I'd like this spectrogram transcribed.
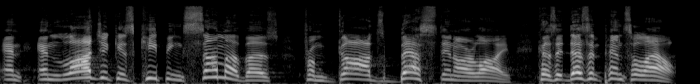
And, and logic is keeping some of us from God's best in our life because it doesn't pencil out.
